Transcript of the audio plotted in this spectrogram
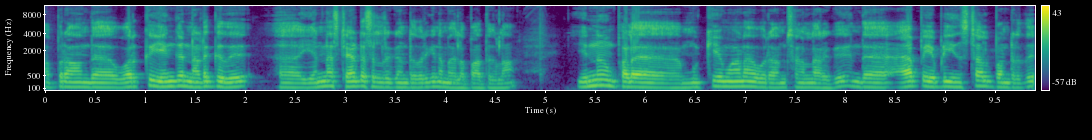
அப்புறம் அந்த ஒர்க்கு எங்கே நடக்குது என்ன ஸ்டேட்டஸில் இருக்குன்ற வரைக்கும் நம்ம அதில் பார்த்துக்கலாம். இன்னும் பல முக்கியமான ஒரு அம்சங்கள்லாம் இருக்குது இந்த ஆப்பை எப்படி இன்ஸ்டால் பண்ணுறது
